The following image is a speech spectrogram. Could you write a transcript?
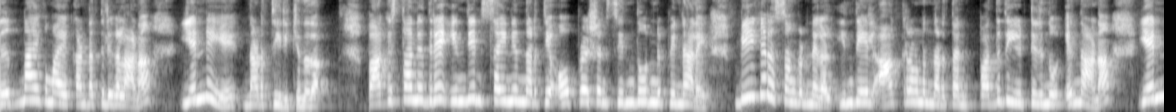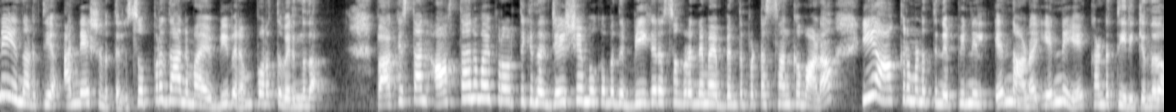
നിർണായകമായ കണ്ടെത്തലുകളാണ് എൻ ഐ എ നടത്തിയിരിക്കുന്നത്. പാകിസ്ഥാനെതിരെ ഇന്ത്യൻ സൈന്യം നടത്തിയ ഓപ്പറേഷൻ സിന്ദൂറിന് പിന്നാലെ ഭീകര സംഘടനകൾ ഇന്ത്യയിൽ ആക്രമണം നടത്താൻ പദ്ധതിയിട്ടിരുന്നു എന്നാണ് എൻ ഐ എ നടത്തിയ അന്വേഷണത്തിൽ സുപ്രധാനമായ വിവരം പുറത്തുവരുന്നത്. പാകിസ്ഥാൻ ആസ്ഥാനമായി പ്രവർത്തിക്കുന്ന ജെയ്ഷെ മുഹമ്മദ് ഭീകര സംഘടനയുമായി ബന്ധപ്പെട്ട സംഘമാണ് ഈ ആക്രമണത്തിന് പിന്നിൽ എന്നാണ് എൻ ഐ എ കണ്ടെത്തിയിരിക്കുന്നത്.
